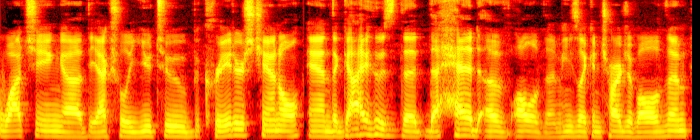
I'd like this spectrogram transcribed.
watching uh, the actual YouTube creators channel and the guy who's the, the head of all of them, he's like in charge of all of them,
